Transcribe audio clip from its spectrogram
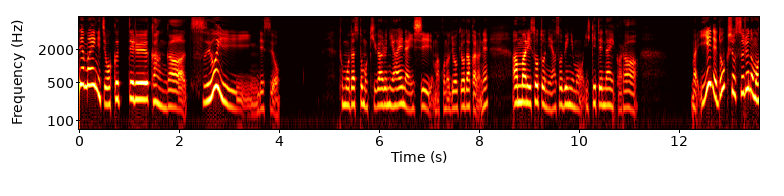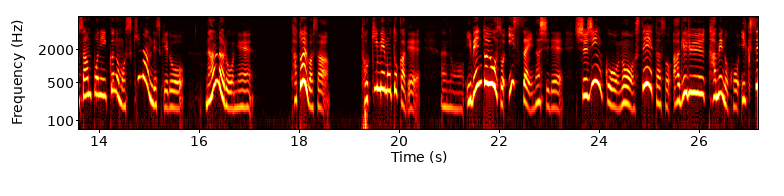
で毎日送ってる感が強いんですよ。友達とも気軽に会えないし、まあ、この状況だからね、あんまり外に遊びにも行けてないから、まあ、家で読書するのも散歩に行くのも好きなんですけど、なんだろうね。例えばさ、ときメモとかで、あの、イベント要素一切なしで、主人公のステータスを上げるためのこう、育成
